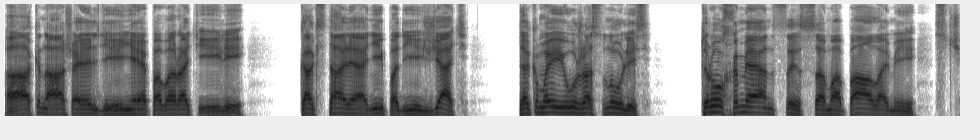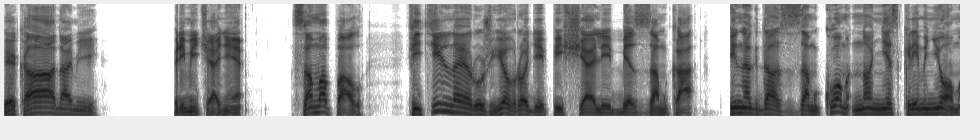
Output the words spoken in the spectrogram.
а к нашей льдине поворотили. Как стали они подъезжать, так мы и ужаснулись трухменцы с самопалами, с чеканами. Примечание. Самопал. Фитильное ружье вроде пищали без замка. Иногда с замком, но не с кремнем,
